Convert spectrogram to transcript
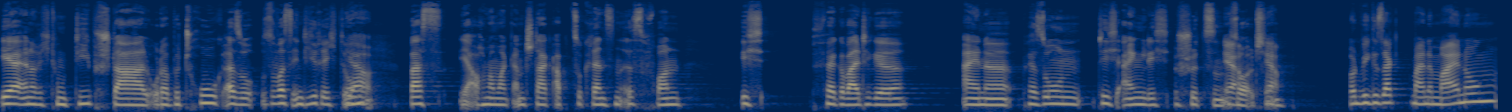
eher in Richtung Diebstahl oder Betrug, also sowas in die Richtung, Ja. was ja auch nochmal ganz stark abzugrenzen ist von ich vergewaltige eine Person, die ich eigentlich schützen ja, sollte. Ja. Und wie gesagt, meine Meinung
